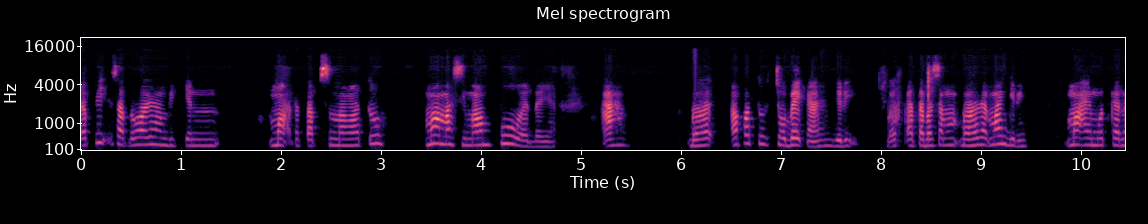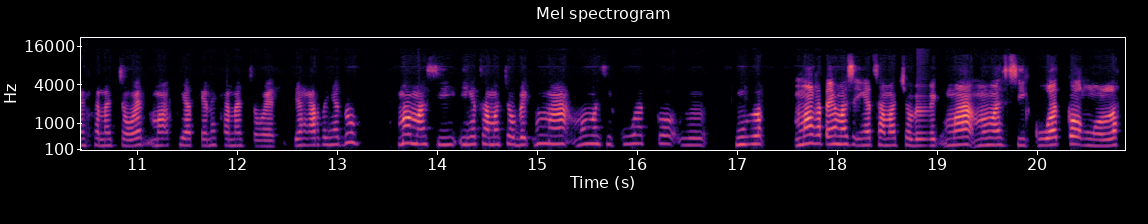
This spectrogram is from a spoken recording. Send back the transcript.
Tapi satu hal yang bikin emak tetap semangat tuh emak masih mampu katanya. Ah bah, apa tuh cobek kan? Jadi kata bahasa bahasa emak gini emak emut karena karena cowet emak kiat karena karena cowet yang artinya tuh emak masih ingat sama cobek emak emak masih kuat kok ngulek. Emak katanya masih ingat sama cobek emak emak masih kuat kok ngulek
